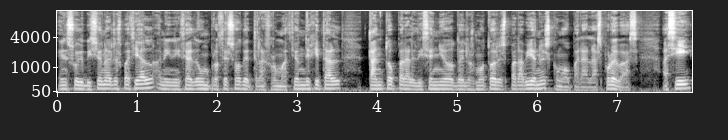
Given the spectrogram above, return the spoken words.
En su división aeroespacial han iniciado un proceso de transformación digital tanto para el diseño de los motores para aviones como para las pruebas. Así,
